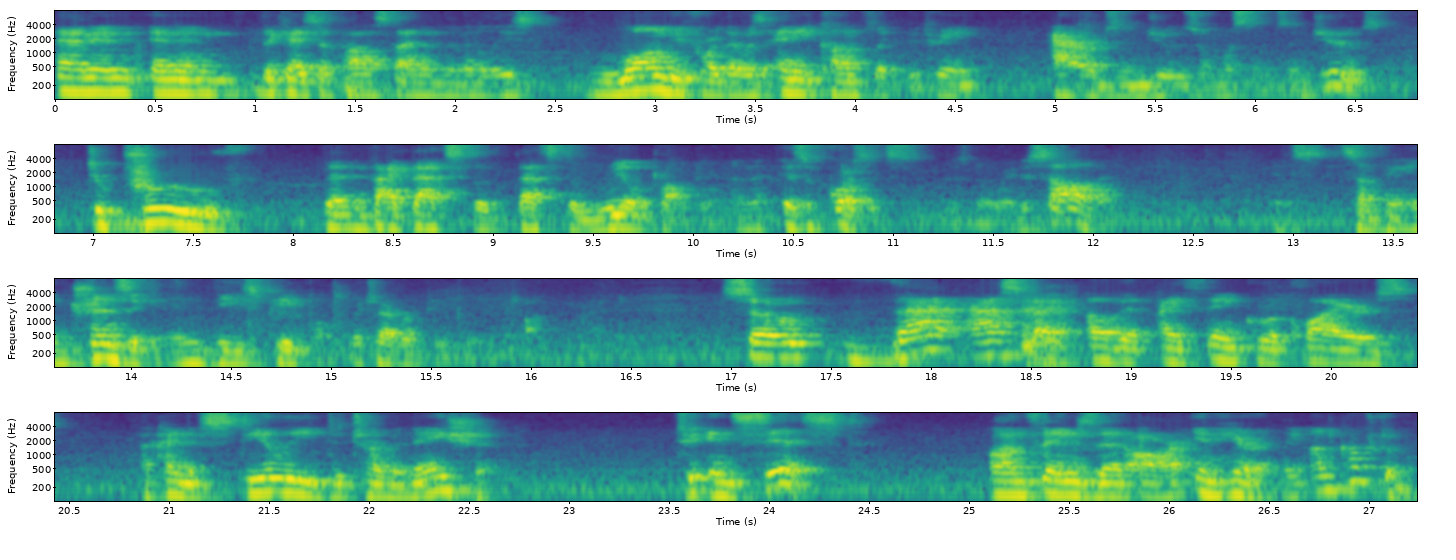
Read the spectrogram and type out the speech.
And in, and in the case of Palestine and the Middle East, long before there was any conflict between Arabs and Jews or Muslims and Jews, to prove that in fact that's the, that's the real problem. And it's, of course, it's, there's no way to solve it. It's something intrinsic in these people, whichever people. So that aspect of it, I think, requires a kind of steely determination to insist on things that are inherently uncomfortable.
